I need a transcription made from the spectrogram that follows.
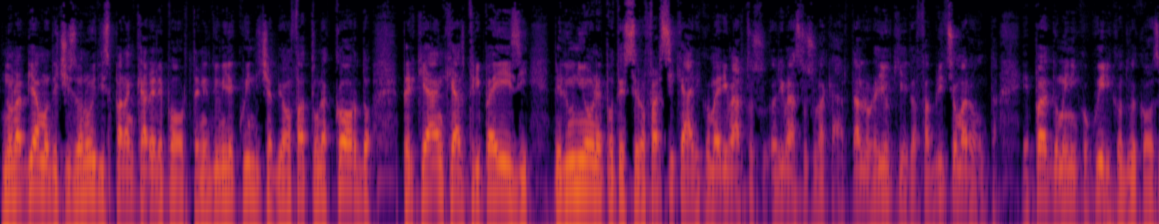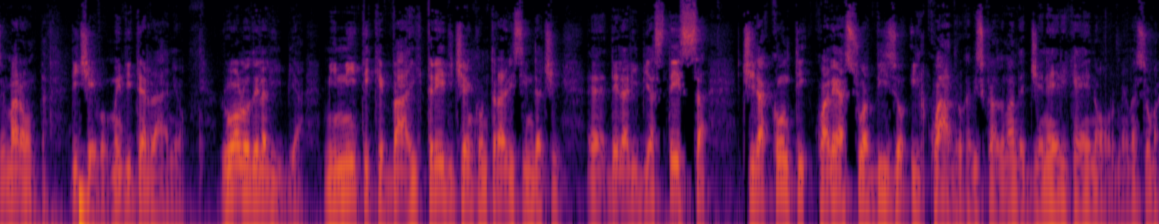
non abbiamo deciso noi di spalancare le porte. Nel 2015 abbiamo fatto un accordo perché anche altri paesi dell'Unione potessero farsi carico, ma è rimasto, rimasto sulla carta. Allora io chiedo a Fabrizio Maronta e poi a Domenico Quirico due cose. Maronta, dicevo, Mediterraneo, ruolo della Libia, Minniti che va il 13 a incontrare i sindaci eh, della Libia stessa, ci racconti qual è a suo avviso il quadro, capisco che la domanda è generica e enorme, ma insomma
